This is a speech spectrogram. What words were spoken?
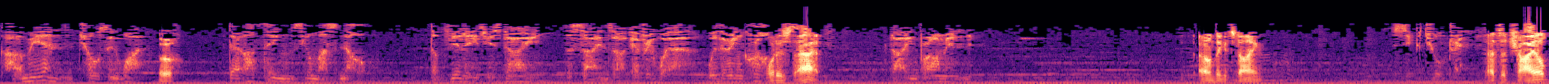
Come in, chosen one. Ugh. There are things you must know. The village is dying. The signs are everywhere. Withering crows. What is that? Dying Brahmin. I don't think it's dying. Sick children. That's a child?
